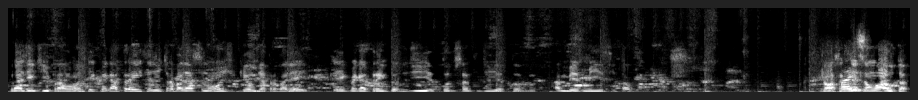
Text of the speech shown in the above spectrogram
pra gente ir pra longe, tem que pegar trem. Se a gente trabalhasse longe, que eu já trabalhei, tem que pegar trem todo dia, todo santo dia, todo a mesmice, então. Nossa, Mas- que tesão alta.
